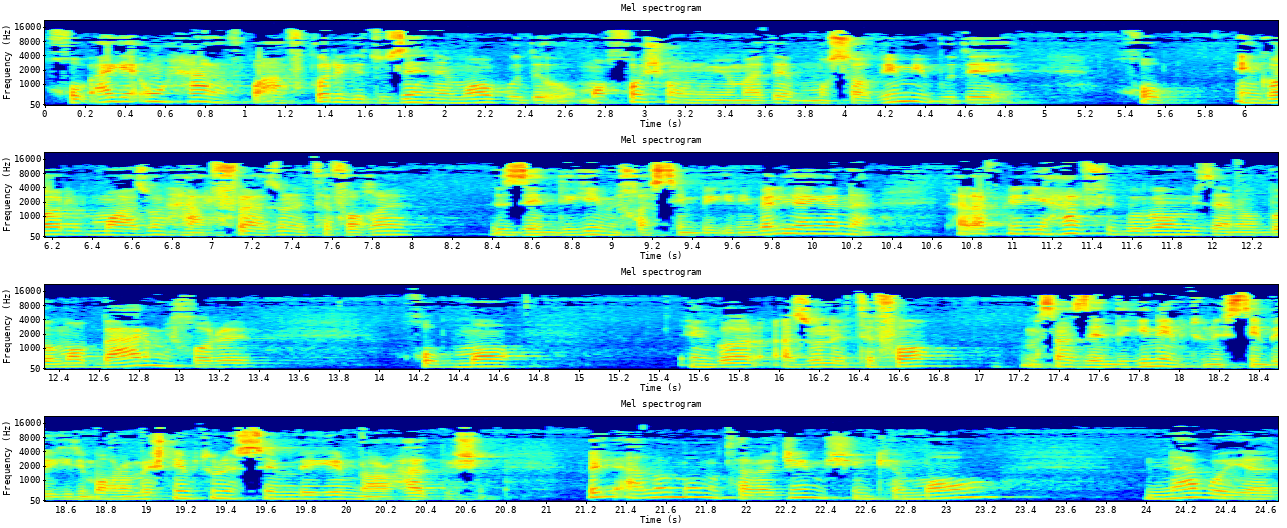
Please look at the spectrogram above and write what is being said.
خب اگر اون حرف با افکاری که تو ذهن ما بوده و ما خوشمون می اومده مساوی می بوده خب انگار ما از اون حرفه از اون اتفاق زندگی می‌خواستیم بگیریم. ولی اگر نه طرف میاد یه حرفی به ما می‌زنه و به ما بر می‌خوره خب ما انگار از اون اتفاق مثلا زندگی نمی‌تونستیم بگیریم آرامش نمی‌تونستیم بگیریم ناراحت بشیم. ولی الان ما متوجه میشیم که ما نباید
